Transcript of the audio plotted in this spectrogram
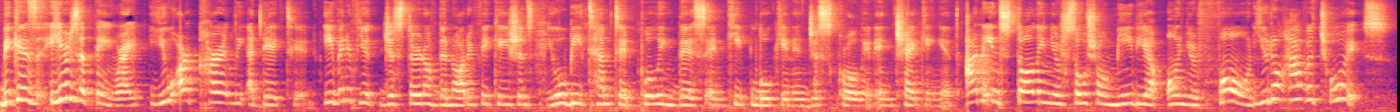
Because here's the thing, right? You are currently addicted. Even if you just turn off the notifications, you'll be tempted pulling this and keep looking and just scrolling and checking it. Uninstalling your social media on your phone, you don't have a choice.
